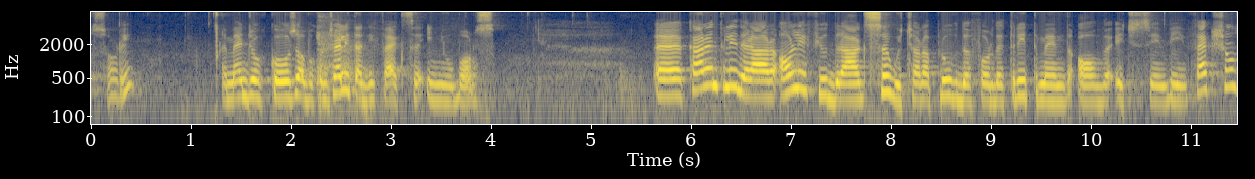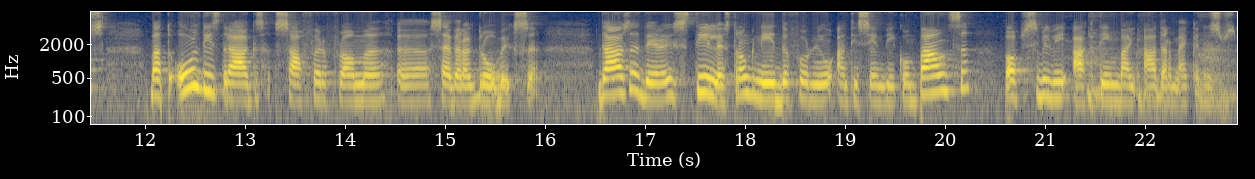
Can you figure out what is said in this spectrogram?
sorry, a major cause of congenital defects in newborns. Uh, currently, there are only a few drugs which are approved for the treatment of HCMV infections, but all these drugs suffer from uh, several drawbacks. Thus, there is still a strong need for new anti-CMV compounds, possibly acting by other mechanisms.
